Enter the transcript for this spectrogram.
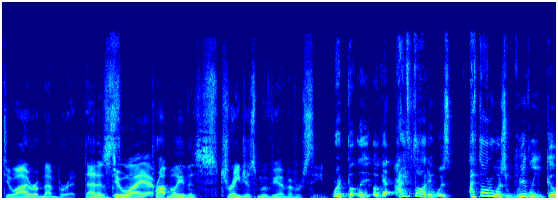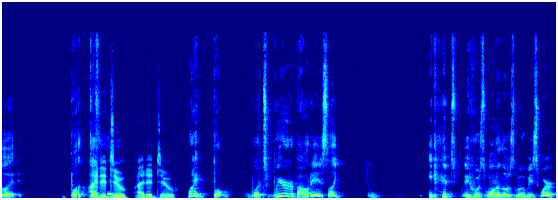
Do I remember it? That is Do I ever? probably the strangest movie I've ever seen. Right, but like, okay, I thought it was. I thought it was really good. But I did thing- too. I did too. Wait, but what's weird about it is like it's it was one of those movies where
